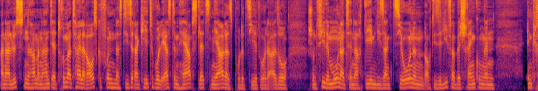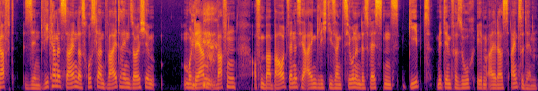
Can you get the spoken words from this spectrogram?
Analysten haben anhand der Trümmerteile herausgefunden, dass diese Rakete wohl erst im Herbst letzten Jahres produziert wurde, also schon viele Monate nachdem die Sanktionen und auch diese Lieferbeschränkungen in Kraft sind. Wie kann es sein, dass Russland weiterhin solche modernen Waffen offenbar baut, wenn es ja eigentlich die Sanktionen des Westens gibt, mit dem Versuch, eben all das einzudämmen?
